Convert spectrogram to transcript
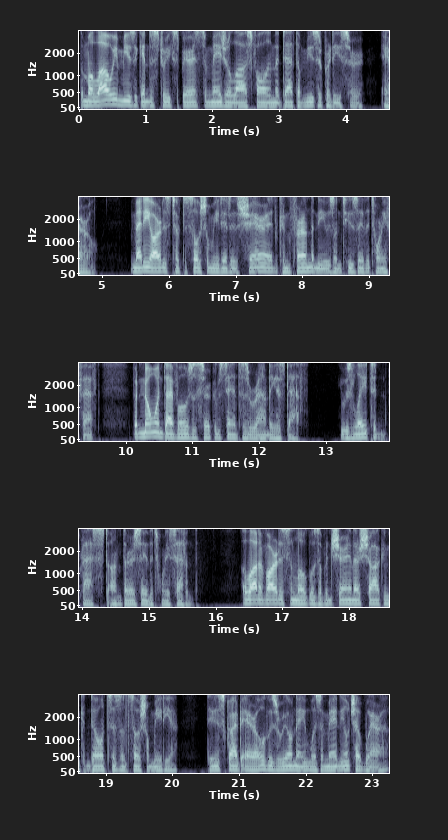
The Malawi music industry experienced a major loss following the death of music producer Eril. Many artists took to social media to share and confirm the news on Tuesday, the 25th, but no one divulged the circumstances surrounding his death. He was laid to rest on Thursday, the 27th. A lot of artists and locals have been sharing their shock and condolences on social media. They described Eril, whose real name was Emmanuel Chebwera,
